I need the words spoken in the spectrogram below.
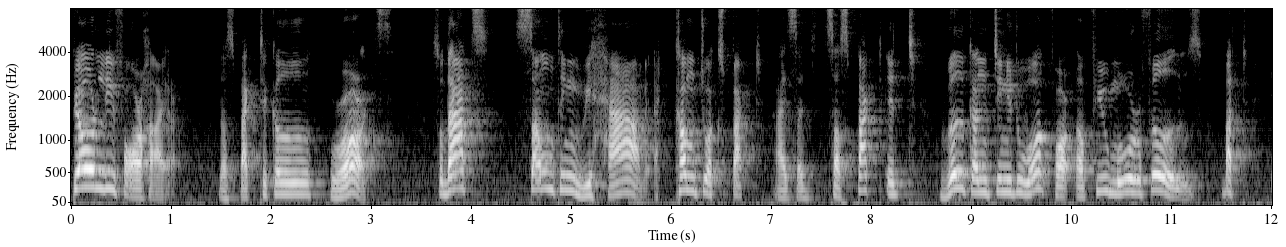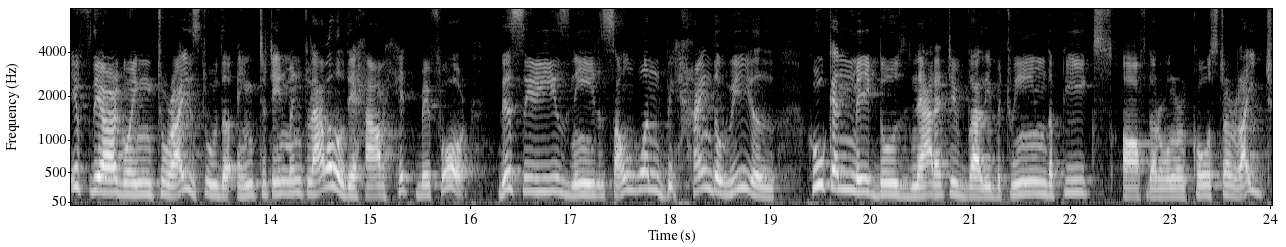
purely for hire. The spectacle works. So that's something we have come to expect. I suspect it will continue to work for a few more films. But if they are going to rise to the entertainment level they have hit before, this series needs someone behind the wheel who can make those narrative valley between the peaks of the roller coaster ride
